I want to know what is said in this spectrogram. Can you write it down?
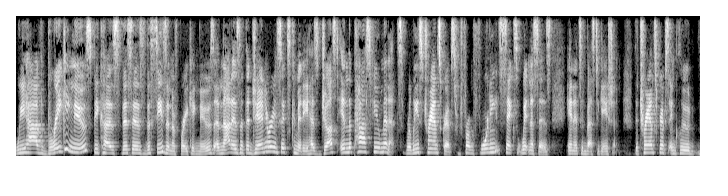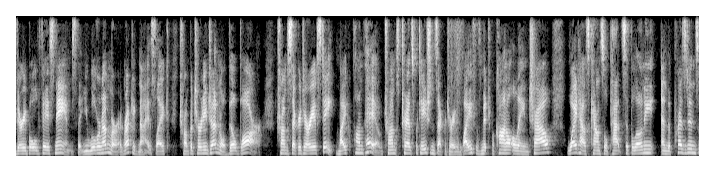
We have breaking news because this is the season of breaking news, and that is that the January 6th committee has just in the past few minutes released transcripts from 46 witnesses in its investigation. The transcripts include very bold-faced names that you will remember and recognize, like Trump Attorney General Bill Barr, Trump Secretary of State Mike Pompeo, Trump's Transportation Secretary, wife of Mitch McConnell Elaine Chao, White House counsel Pat Cipollone, and the president's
